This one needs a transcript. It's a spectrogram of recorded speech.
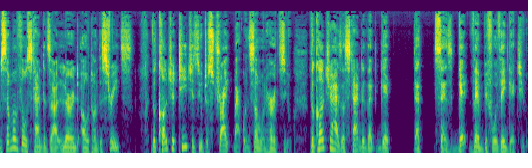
Some of those standards are learned out on the streets. The culture teaches you to strike back when someone hurts you. The culture has a standard that get, that says get them before they get you.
